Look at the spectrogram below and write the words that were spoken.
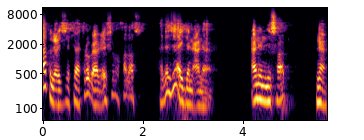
أطلع الزكاة ربع العشر وخلاص. هذا زائدا عن عن النصاب. نعم.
